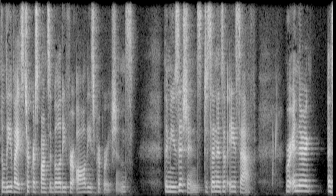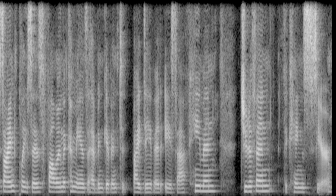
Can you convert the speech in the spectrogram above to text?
The Levites took responsibility for all these preparations. The musicians, descendants of Asaph, were in their assigned places following the commands that had been given to, by David, Asaph, Heman, Jeduthun, the king's seer.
